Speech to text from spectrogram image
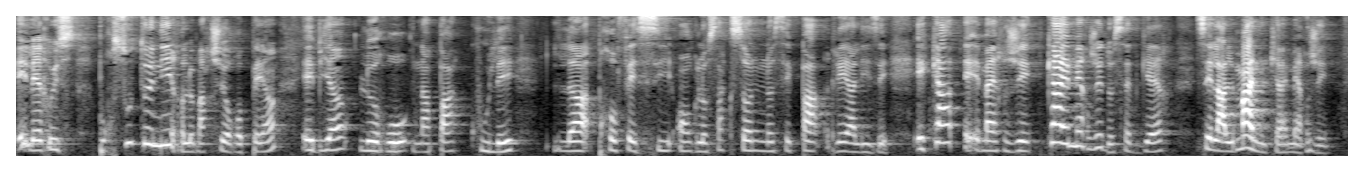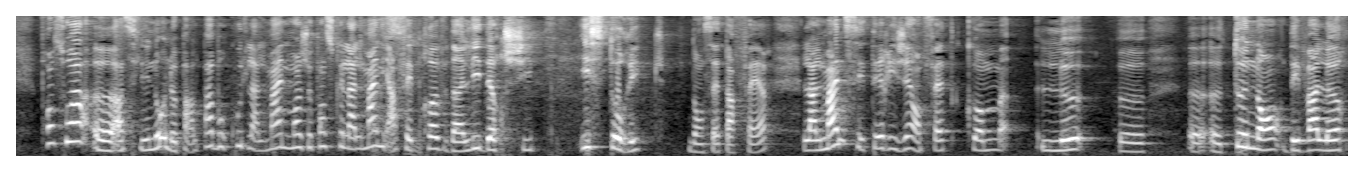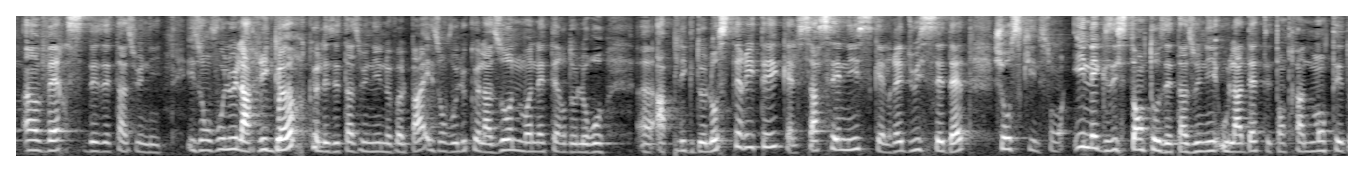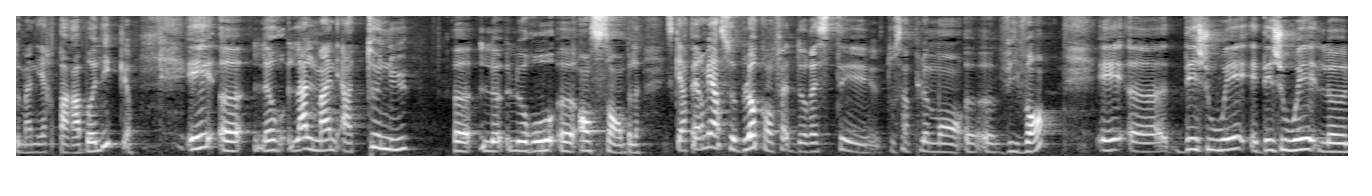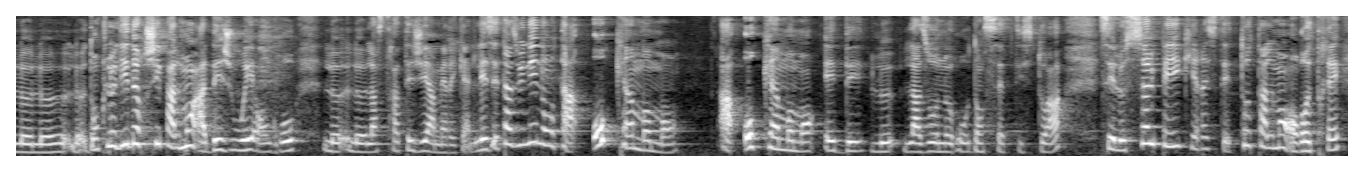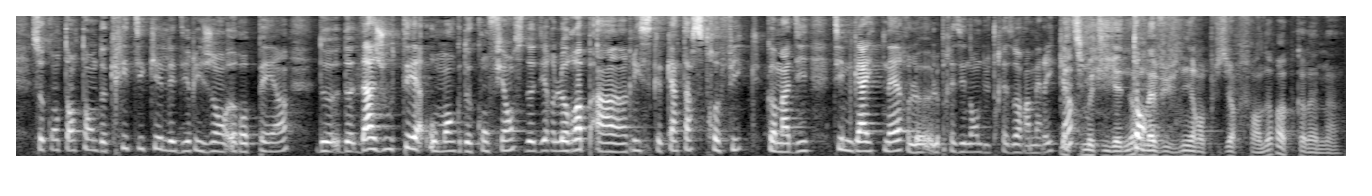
et les Russes pour soutenir le marché européen, eh bien, l'euro n'a pas coulé. La prophétie anglo-saxonne ne s'est pas réalisée. Et qu'a émergé, qu'a émergé de cette guerre? C'est l'Allemagne qui a émergé. François euh, Asselineau ne parle pas beaucoup de l'Allemagne. Moi, je pense que l'Allemagne a fait preuve d'un leadership historique dans cette affaire. L'Allemagne s'est érigée en fait comme le euh, euh, euh, tenant des valeurs inverses des États-Unis. Ils ont voulu la rigueur que les États-Unis ne veulent pas. Ils ont voulu que la zone monétaire de l'euro euh, applique de l'austérité, qu'elle s'assainisse, qu'elle réduise ses dettes, choses qui sont inexistantes aux États-Unis où la dette est en train de monter de manière parabolique. Et l'Allemagne a tenu euh, l'euro euh, ensemble, ce qui a permis à ce bloc en fait de rester tout simplement euh, vivant et déjouer et déjouer le, donc le leadership allemand a déjoué en gros la stratégie américaine. Les États-Unis n'ont à aucun moment à aucun moment aidé le, la zone euro dans cette histoire. C'est le seul pays qui est resté totalement en retrait, se contentant de critiquer les dirigeants européens, d'ajouter au manque de confiance, de dire l'Europe a un risque catastrophique, comme a dit Tim Geithner, le, président du Trésor américain. Timothy Geithner, on l'a vu venir en plusieurs fois en Europe quand même.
